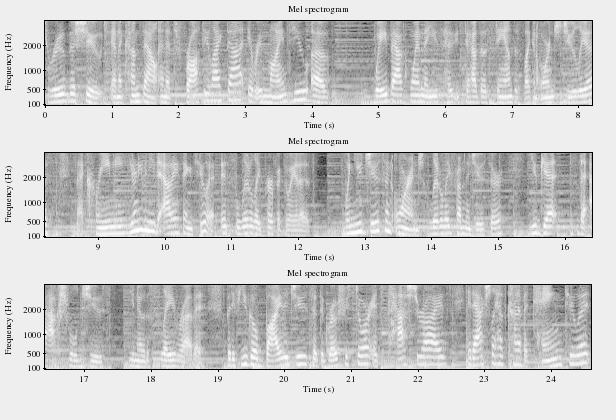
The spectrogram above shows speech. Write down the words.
through the chute and it comes out and it's frothy like that, it reminds you of way back when they used, used to have those stands. It's like an orange Julius. It's that creamy. You don't even need to add anything to it. It's literally perfect the way it is. When you juice an orange, literally from the juicer, you get the actual juice, you know, the flavor of it. But if you go buy the juice at the grocery store, it's pasteurized. It actually has kind of a tang to it.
